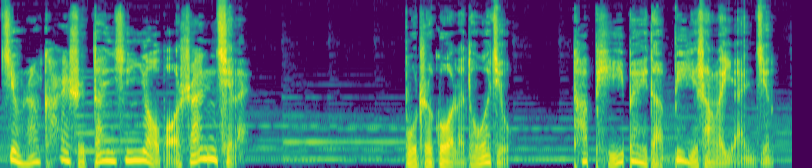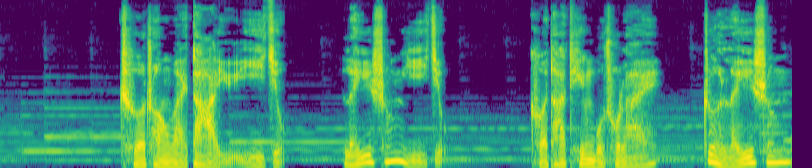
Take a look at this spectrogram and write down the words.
竟然开始担心药宝山起来。不知过了多久，他疲惫的闭上了眼睛。车窗外大雨依旧，雷声依旧，可他听不出来，这雷声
